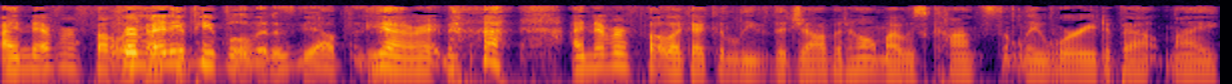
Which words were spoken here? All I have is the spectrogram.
I never felt For like I many could, people, that is the opposite. yeah, right. I never felt like I could leave the job at home. I was constantly worried about my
